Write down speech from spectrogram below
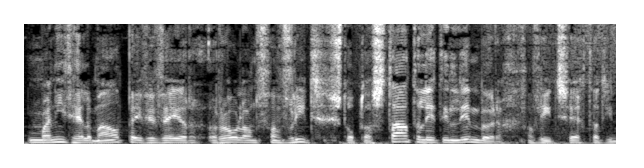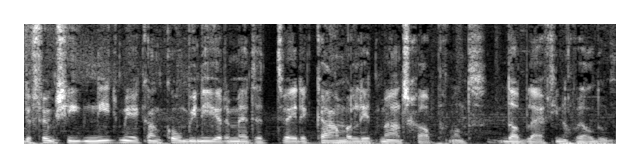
maar niet helemaal. PVV'er Roland van Vliet stopt als statenlid in Limburg. Van Vliet zegt dat hij de functie niet meer kan combineren met het Tweede Kamerlidmaatschap. Want dat blijft hij nog wel doen.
